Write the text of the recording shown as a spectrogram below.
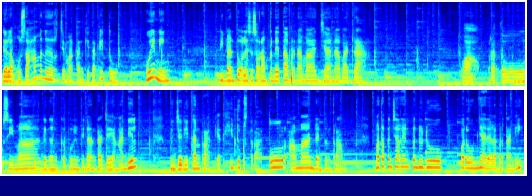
Dalam usaha menerjemahkan kitab itu Winning dibantu oleh seseorang pendeta bernama Jana Badra wow Ratu Sima dengan kepemimpinan raja yang adil menjadikan rakyat hidup teratur, aman, dan tentram. Mata pencarian penduduk pada umumnya adalah bertani,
